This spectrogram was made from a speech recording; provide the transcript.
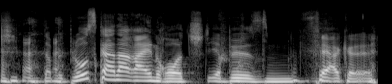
keepen, damit bloß keiner reinrutscht, ihr bösen Ferkel.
